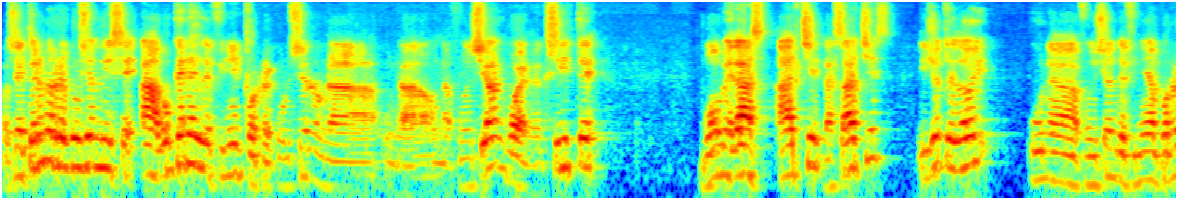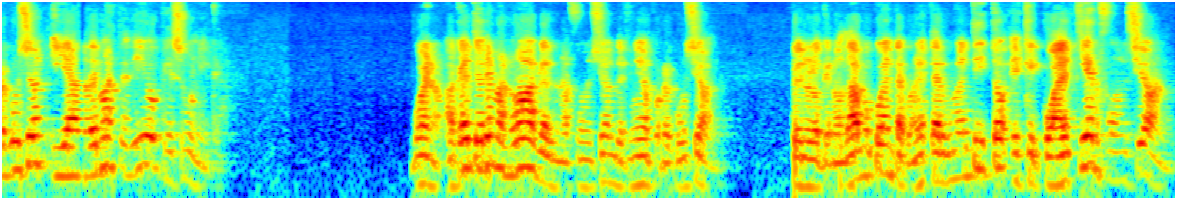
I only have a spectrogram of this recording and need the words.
O sea, el teorema de recursión dice, ah, vos querés definir por recursión una, función, bueno, existe, vos me das h, las h's, y yo te doy una función definida por recursión, y además te digo que es única. Bueno, acá el teorema no habla de una función definida por recursión, pero lo que nos damos cuenta con este argumentito es que cualquier función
